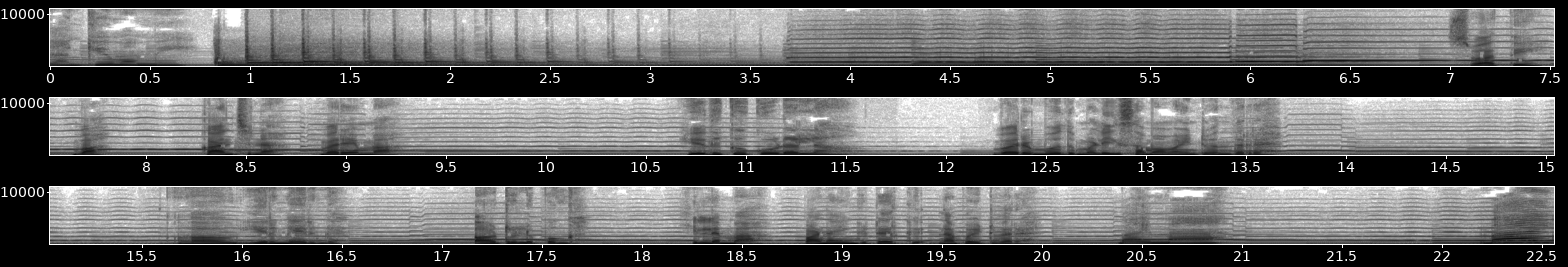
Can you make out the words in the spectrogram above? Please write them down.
தேங்க்யூ மம்மி. சுவாதி வா. காஞ்சனா வரேம்மா. எதுக்கு கூடலாம்? வரும்போது மளிகை சாமான் வாங்கிட்டு வந்துடுறேன். இருங்க இருங்க. ஆட்டோல போங்க. இல்லம்மா பணம் என்கிட்ட இருக்கு. நான் போயிட்டு வரேன். பாய்மா பாய்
